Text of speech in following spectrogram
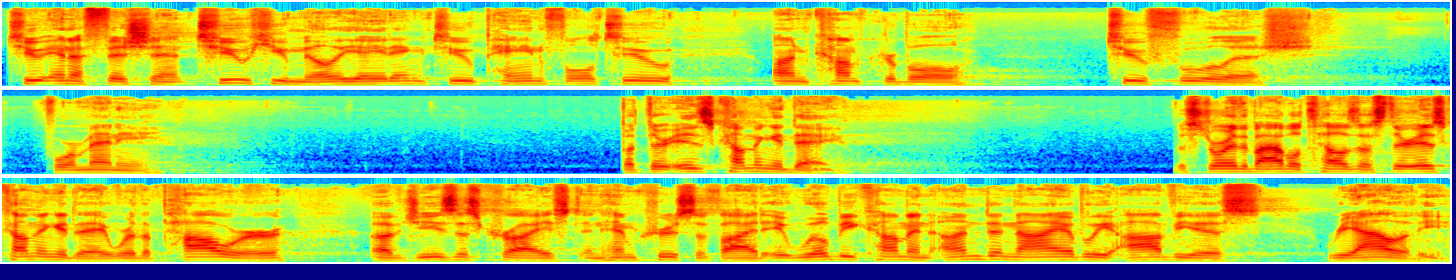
too inefficient, too humiliating, too painful, too uncomfortable, too foolish for many. But there is coming a day. The story of the Bible tells us there is coming a day where the power of Jesus Christ and Him crucified, it will become an undeniably obvious reality.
